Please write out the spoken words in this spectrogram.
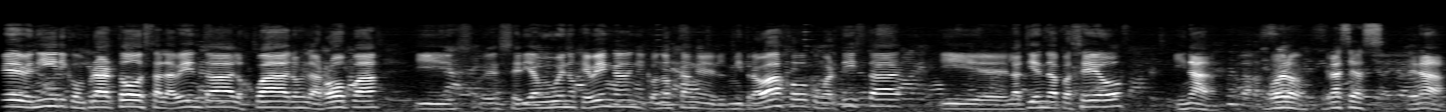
Puede venir y comprar todo, está a la venta, los cuadros, la ropa y sería muy bueno que vengan y conozcan mi trabajo como artista y eh, la tienda Paseo y nada. Bueno, gracias. De nada.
